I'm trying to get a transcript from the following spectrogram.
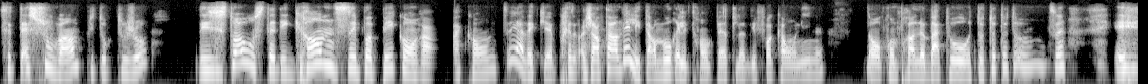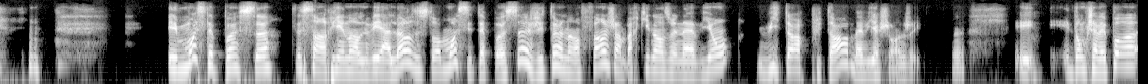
c'était souvent, plutôt que toujours, des histoires où c'était des grandes épopées qu'on raconte, avec, euh, j'entendais les tambours et les trompettes, là, des fois quand on lit, donc on prend le bateau, et, et moi, c'était pas ça, sans rien enlever à leurs histoires, moi, c'était pas ça, j'étais un enfant, j'embarquais dans un avion, huit heures plus tard, ma vie a changé. Et, et donc, j'avais pas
